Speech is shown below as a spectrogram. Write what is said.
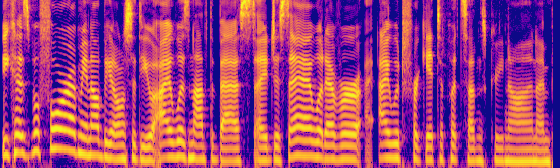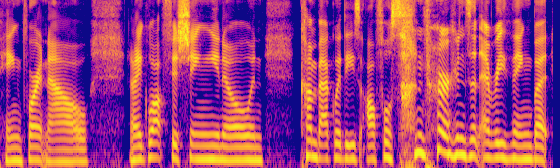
Because before, I mean, I'll be honest with you, I was not the best. I just, eh, whatever. I- I would forget to put sunscreen on. I'm paying for it now. And I go out fishing, you know, and come back with these awful sunburns and everything. But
